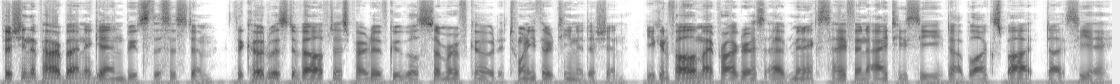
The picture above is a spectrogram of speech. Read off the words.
Pushing the power button again boots the system. The code was developed as part of Google's Summer of Code 2013 edition. You can follow my progress at minix-itc.blogspot.ca.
